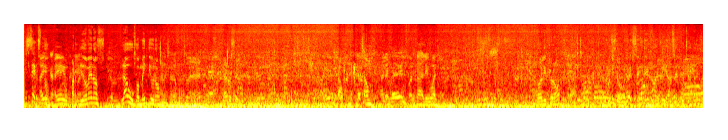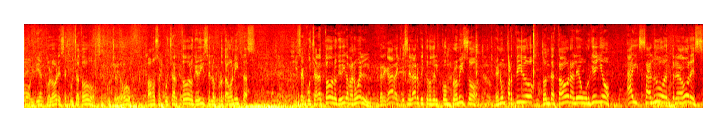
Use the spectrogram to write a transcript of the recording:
sexto, un partido menos, la con 21. Carlos Señor. Dale, igual. Todo listo, ¿no? Se escucha todo. Hoy día en colores se escucha todo. Se escucha todo. Vamos a escuchar todo lo que dicen los protagonistas. Y se escuchará todo lo que diga Manuel Vergara, que es el árbitro del compromiso en un partido donde hasta ahora Leo Burgueño hay saludo de entrenadores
